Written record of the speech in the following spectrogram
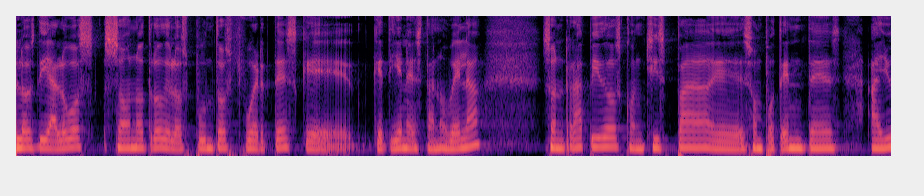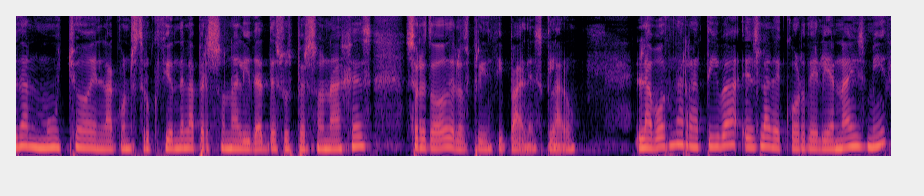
Los diálogos son otro de los puntos fuertes que, tiene esta novela. Son rápidos, con chispa, eh, son potentes, ayudan mucho en la construcción de la personalidad de sus personajes, sobre todo de los principales, claro. La voz narrativa es la de Cordelia Naismith.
